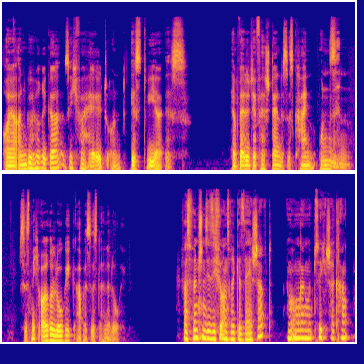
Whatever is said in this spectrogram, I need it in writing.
euer Angehöriger sich verhält und ist, wie er ist. Ihr werdet ja feststellen, das ist kein Unsinn. Es ist nicht eure Logik, aber es ist eine Logik. Was wünschen Sie sich für unsere Gesellschaft im Umgang mit psychisch Erkrankten?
